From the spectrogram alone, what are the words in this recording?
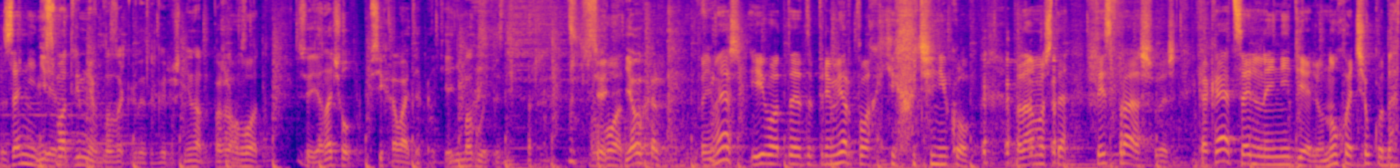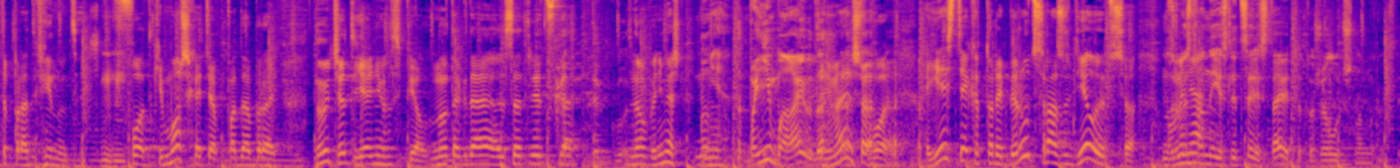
За неделю. Не смотри мне в глаза, когда ты говоришь, не надо, пожалуйста. Вот. Все, я начал психовать опять. Я не могу это сделать. Все, Вот. я ухожу. Понимаешь? И вот это пример плохих учеников. Потому что ты спрашиваешь, какая цель на неделю? Ну, хочу куда-то продвинуться. Фотки можешь хотя бы подобрать? Ну, что-то я не успел. Ну, тогда, соответственно... Господи. Ну, понимаешь? Ну, не- да понимаю, да. Понимаешь? Вот. А есть те, которые берут, сразу делают все. Но, с У другой меня... стороны, если цель ставить, то это уже лучше намного. кстати.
